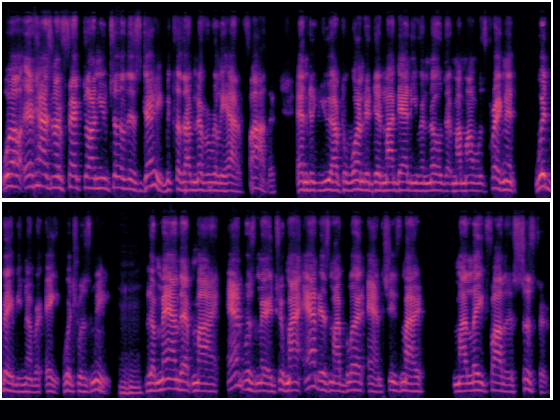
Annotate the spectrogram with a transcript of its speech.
Well, it has an effect on you till this day because I've never really had a father. And you have to wonder, did my dad even know that my mom was pregnant with baby number eight, which was me? Mm-hmm. The man that my aunt was married to, my aunt is my blood aunt. She's my my late father's sister.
